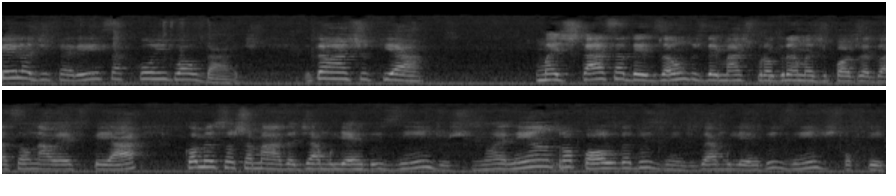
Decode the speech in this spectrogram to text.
pela diferença com igualdade. Então, acho que há uma escassa adesão dos demais programas de pós-graduação na UFPA. Como eu sou chamada de a mulher dos índios, não é nem a antropóloga dos índios, é a mulher dos índios, porque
